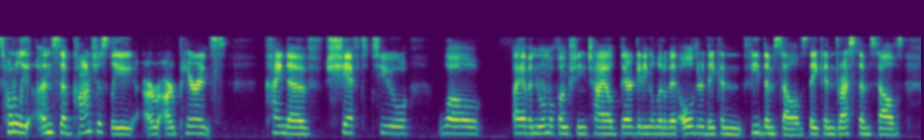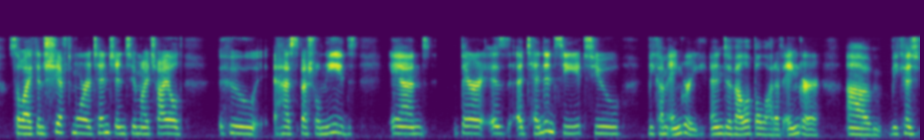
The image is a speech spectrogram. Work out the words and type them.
totally unsubconsciously, our, our parents kind of shift to, well, I have a normal functioning child. They're getting a little bit older. They can feed themselves. They can dress themselves. So I can shift more attention to my child who has special needs. And there is a tendency to become angry and develop a lot of anger um, because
